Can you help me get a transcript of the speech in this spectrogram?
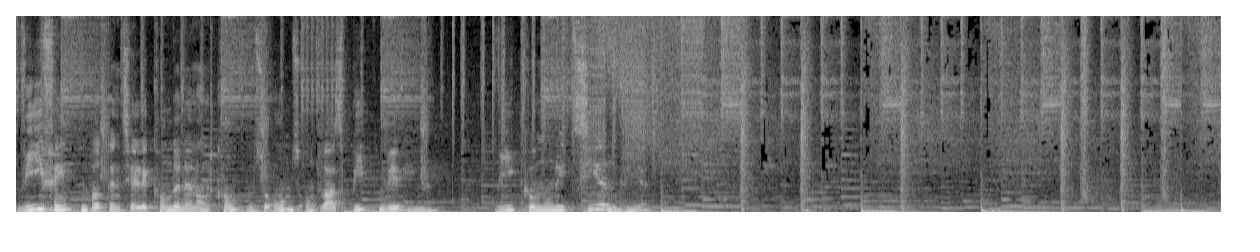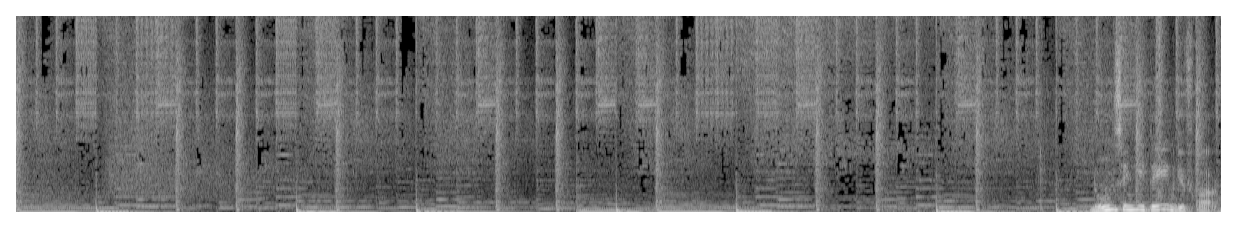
Wie finden potenzielle Kundinnen und Kunden zu uns und was bieten wir ihnen? Wie kommunizieren wir? Nun sind Ideen gefragt.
